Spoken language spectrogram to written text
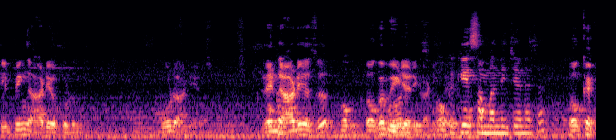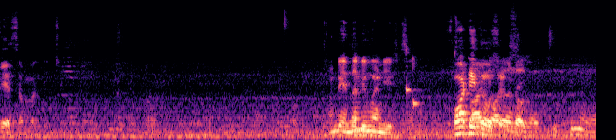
క్లిప్పింగ్ ఆడియో కూడా ఉంది. మూడు ఆడియోస్. రెండు ఆడియోస్ ఒక వీడియో రికార్డింగ్ ఒక కేసు సంబంధించేనా సార్? ఒక్క కేసు సంబంధించి. అంటే ఎంత డిమాండ్ చేసి సార్ ఫార్టీ థౌసండ్.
